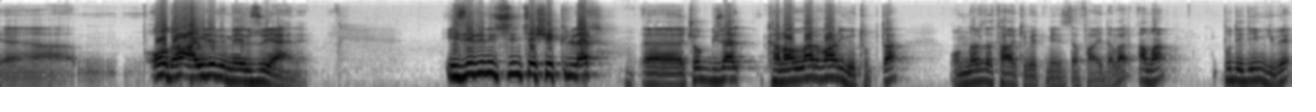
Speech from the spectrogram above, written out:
Ya, o da ayrı bir mevzu yani. İzlediğiniz için teşekkürler. Ee, çok güzel kanallar var YouTube'da. Onları da takip etmenizde fayda var. Ama bu dediğim gibi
